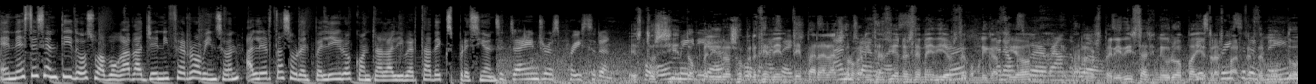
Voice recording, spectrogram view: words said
En este sentido, su abogada Jennifer Robinson alerta sobre el peligro contra la libertad de expresión. Esto siendo un peligroso precedente para las organizaciones de medios de comunicación, para los periodistas en Europa y otras partes del mundo.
